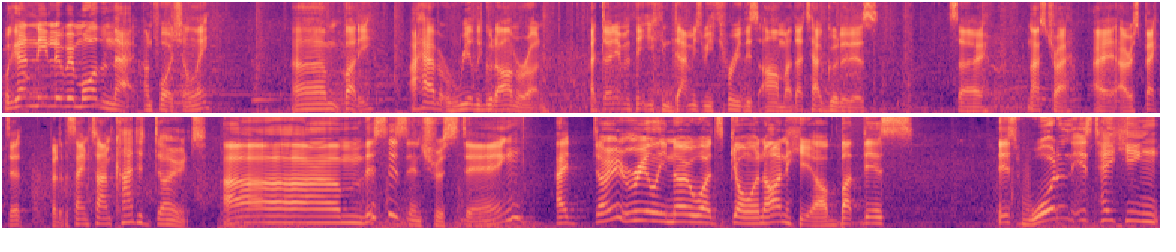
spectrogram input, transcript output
We're going to need a little bit more than that, unfortunately. Um, buddy, I have really good armor on. I don't even think you can damage me through this armor. That's how good it is. So, nice try. I, I respect it but at the same time, kind of don't. Um, this is interesting. I don't really know what's going on here, but this this warden is taking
